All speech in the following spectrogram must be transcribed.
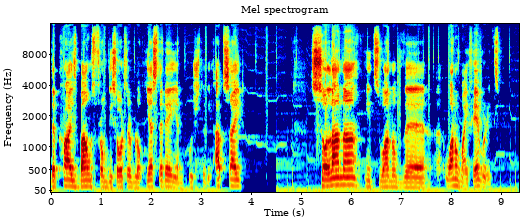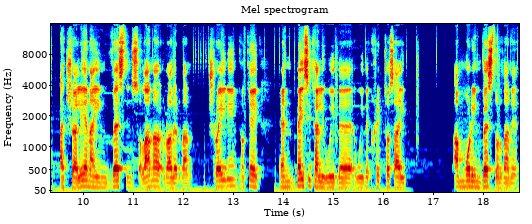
the price bounced from this order block yesterday and pushed to the upside. Solana, it's one of the uh, one of my favorites actually, and I invest in Solana rather than trading. Okay, and basically with the with the cryptos, I I'm more investor than it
